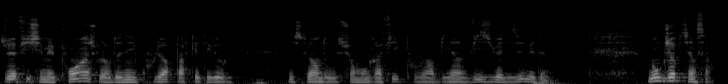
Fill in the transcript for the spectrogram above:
je vais afficher mes points, je vais leur donner une couleur par catégorie histoire de, sur mon graphique, pouvoir bien visualiser mes données. Donc j'obtiens ça.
